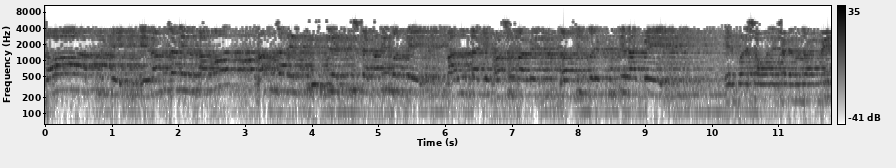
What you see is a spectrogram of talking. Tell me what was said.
সব এই রমজানের বারুদ রমজানের ত্রিশ দিনের ত্রিশটা কাঠের মধ্যে বারুদটাকে ধর্ষণ করবে দর্শন করে ফুটতে রাখবে এরপরে সওয়ালের সাথে রোজা রাখবেন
